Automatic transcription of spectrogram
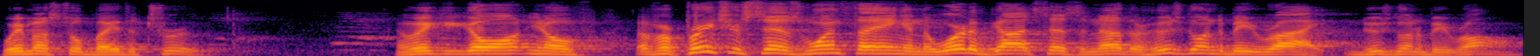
We must obey the truth. And we could go on, you know, if a preacher says one thing and the Word of God says another, who's going to be right and who's going to be wrong?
